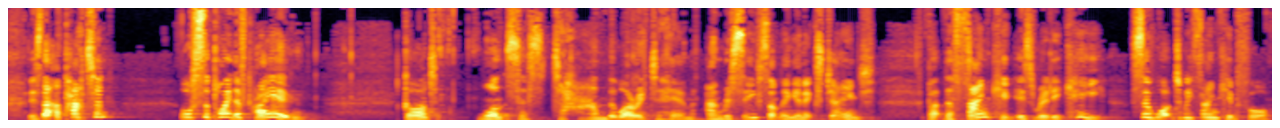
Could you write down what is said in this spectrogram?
is that a pattern? What's the point of praying? God wants us to hand the worry to Him and receive something in exchange. But the thanking is really key. So, what do we thank Him for?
